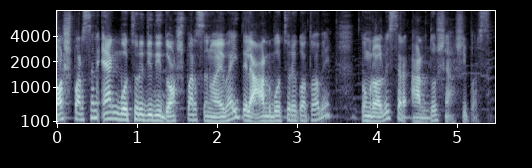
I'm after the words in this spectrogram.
দশ পার্সেন্ট এক বছরে যদি দশ পার্সেন্ট হয় ভাই, তাহলে আট বছরে কত হবে? তোমরা বলবে স্যার আট দশে আশি পার্সেন্ট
